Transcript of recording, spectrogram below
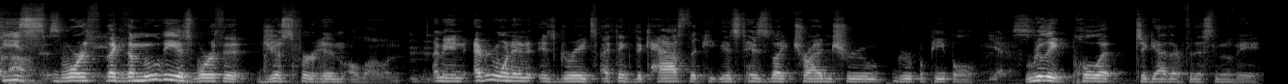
he's worth, movie. like, the movie is worth it just for him alone. Mm-hmm. I mean, everyone in it is great. I think the cast that he, his, his, like, tried and true group of people Yes. really pull it together for this movie.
